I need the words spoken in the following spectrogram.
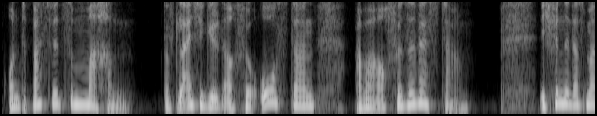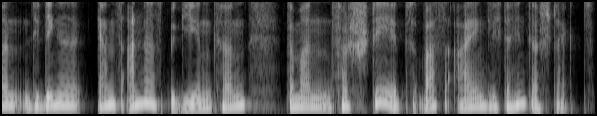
und was willst du machen? Das gleiche gilt auch für Ostern, aber auch für Silvester. Ich finde, dass man die Dinge ganz anders begehen kann, wenn man versteht, was eigentlich dahinter steckt.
